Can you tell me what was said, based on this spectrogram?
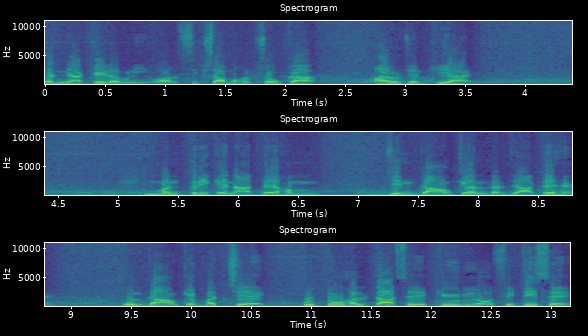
कन्या केळवणी और शिक्षा महोत्सव का आयोजन किया है। मंत्री के नाते हम जिन गाँव के अंदर जाते हैं, उन गाँव के बच्चे कुतूहलता से क्यूरियोसिटी से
